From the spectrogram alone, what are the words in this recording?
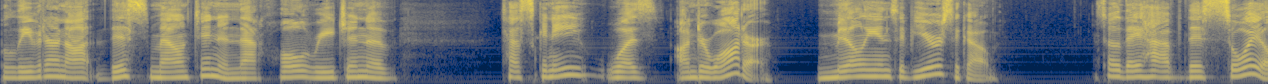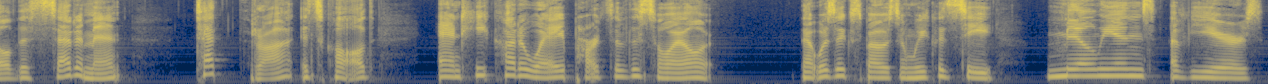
Believe it or not, this mountain and that whole region of Tuscany was underwater millions of years ago. So they have this soil, this sediment, tetra, it's called, and he cut away parts of the soil that was exposed, and we could see millions of years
